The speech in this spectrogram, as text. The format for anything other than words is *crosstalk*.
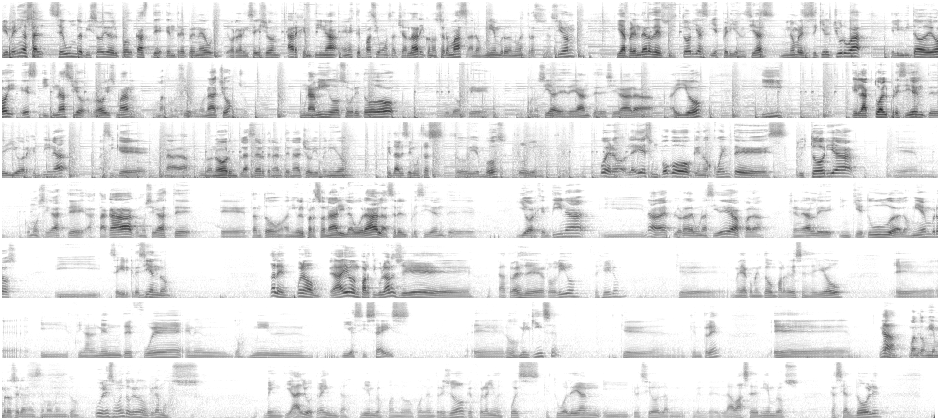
Bienvenidos al segundo episodio del podcast de Entrepreneur Organization Argentina. En este espacio vamos a charlar y conocer más a los miembros de nuestra asociación y aprender de sus historias y experiencias. Mi nombre es Ezequiel Churba. El invitado de hoy es Ignacio Roisman, más conocido como Nacho. Un amigo, sobre todo, de los que conocía desde antes de llegar a, a IO. Y el actual presidente de IO Argentina. Así que nada, un honor, un placer tenerte, Nacho. Bienvenido. ¿Qué tal, ese? ¿Cómo estás? ¿Todo bien? ¿Vos? Todo bien. Bueno, la idea es un poco que nos cuentes tu historia, eh, cómo llegaste hasta acá, cómo llegaste eh, tanto a nivel personal y laboral a ser el presidente de IO Argentina y nada, explorar algunas ideas para generarle inquietud a los miembros y seguir creciendo. Dale, bueno, a IO en particular llegué a través de Rodrigo Tejero, que me había comentado un par de veces de IO. eh, y finalmente fue en el 2016, eh, no, 2015, que, que entré. Eh, nada. ¿Cuántos miembros eran en ese momento? Uy, en ese momento creo que éramos 20 y algo, 30 miembros cuando, cuando entré yo, que fue el año después que estuvo Lean y creció la, la base de miembros casi al doble.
